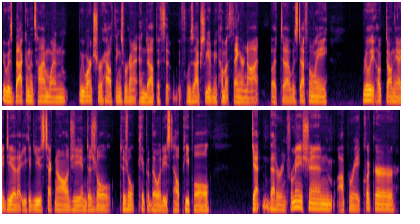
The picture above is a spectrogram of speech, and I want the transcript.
it was back in the time when we weren't sure how things were going to end up, if it, if it was actually going to become a thing or not. But uh, was definitely really hooked on the idea that you could use technology and digital digital capabilities to help people get better information, operate quicker,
